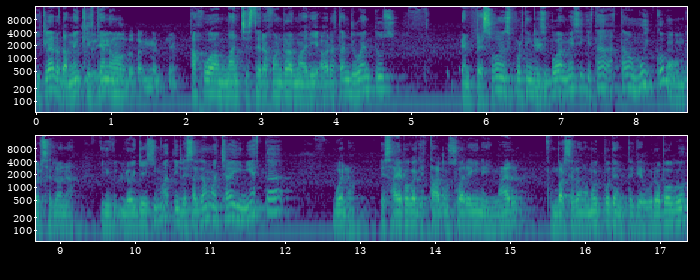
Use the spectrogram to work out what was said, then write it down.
y claro, también Cristiano ha jugado en Manchester, ha jugado en Real Madrid, ahora está en Juventus, empezó en Sporting. Lisboa, Messi que está, ha estado muy cómodo en Barcelona. Y lo que dijimos antes, le sacamos a Xavi Iniesta, bueno, esa época que estaba con Suárez y Neymar, fue un Barcelona muy potente que duró poco,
